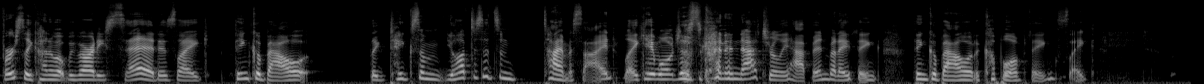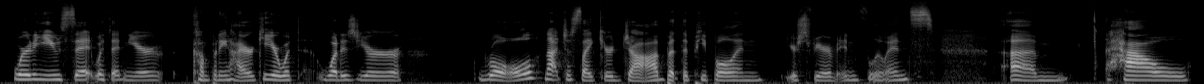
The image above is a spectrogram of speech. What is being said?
firstly, kind of what we've already said is like think about like take some. You'll have to set some time aside. Like it won't just kind of naturally happen. But I think think about a couple of things like where do you sit within your company hierarchy or what what is your role, not just like your job, but the people in your sphere of influence. Um, how,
